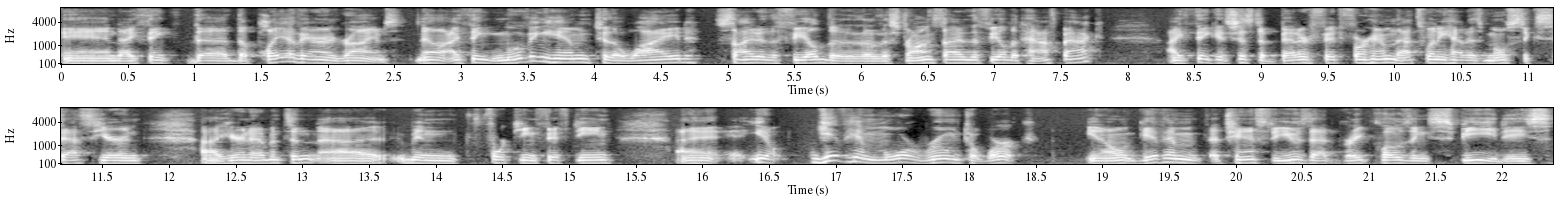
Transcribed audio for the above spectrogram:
And I think the the play of Aaron Grimes. Now, I think moving him to the wide side of the field, the, the strong side of the field at halfback, I think it's just a better fit for him. That's when he had his most success here in uh, here in Edmonton uh, in 14, 15. Uh, you know, give him more room to work you know, give him a chance to use that great closing speed. He's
